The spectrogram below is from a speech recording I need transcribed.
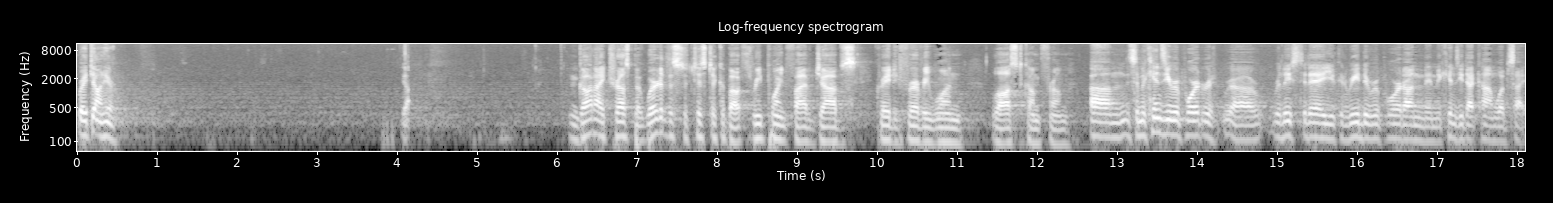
Right down here. In God I trust, but where did the statistic about 3.5 jobs created for every one lost come from? Um, it's a McKinsey report re- uh, released today. You can read the report on the McKinsey.com website.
